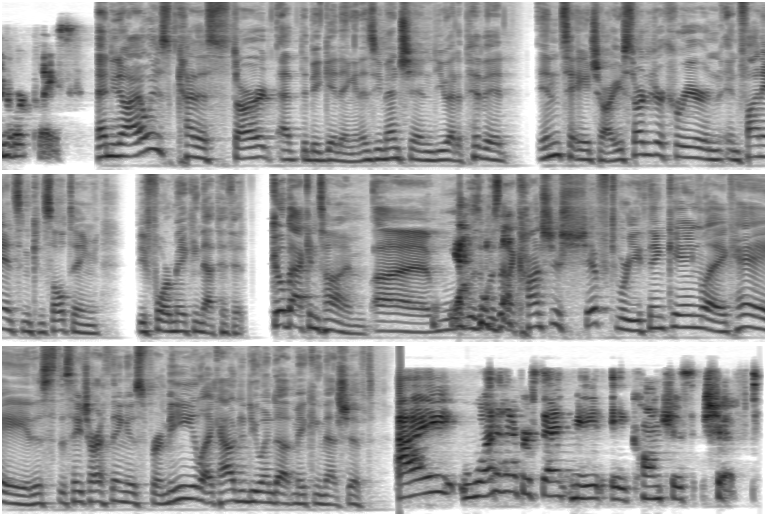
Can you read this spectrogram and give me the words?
in the workplace. And you know, I always kind of start at the beginning. And as you mentioned, you had a pivot into HR. You started your career in, in finance and consulting before making that pivot go back in time. Uh, yeah. was, was that a conscious shift? Were you thinking like, hey, this this HR thing is for me? Like, how did you end up making that shift? I 100% made a conscious shift.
